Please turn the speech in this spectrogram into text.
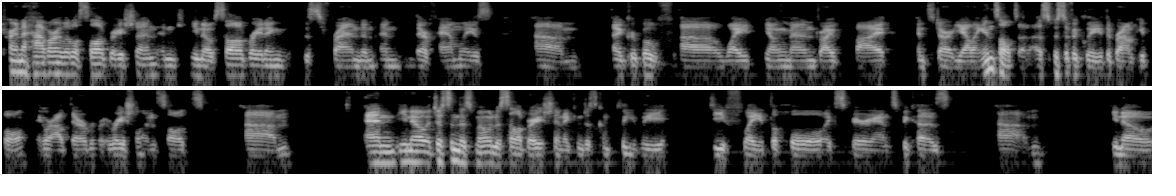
trying to have our little celebration and you know celebrating this friend and, and their families um, a group of uh, white young men drive by and start yelling insults at us, specifically the brown people who are out there, racial insults. Um, and you know, just in this moment of celebration, it can just completely deflate the whole experience because, um, you know,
